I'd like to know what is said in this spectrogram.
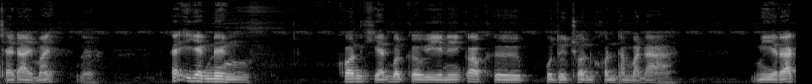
ใช้ได้ไหมนะและอีกอย่างหนึ่งคนเขียนบทกวีนี้ก็คือปุถุชนคนธรรมดา มีรัก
